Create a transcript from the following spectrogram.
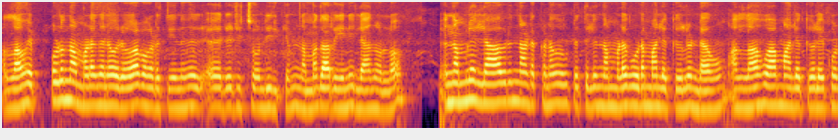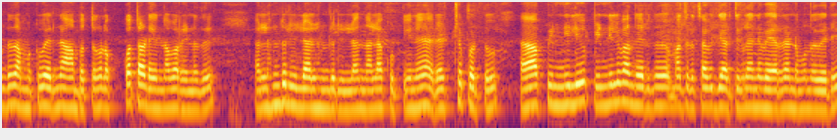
അള്ളാഹു എപ്പോഴും നമ്മളിങ്ങനെ ഓരോ അപകടത്തിൽ നിന്ന് രക്ഷിച്ചുകൊണ്ടിരിക്കും നമ്മത് അറിയുന്നില്ല എന്നുള്ളൂ? നമ്മളെല്ലാവരും നടക്കണ കൂട്ടത്തിൽ നമ്മളെ കൂടെ മലക്കുകൾ ഉണ്ടാവും അള്ളാഹു ആ മലക്കുകളെ കൊണ്ട് നമുക്ക് വരുന്ന ആപത്തുകളൊക്കെ തടയുന്ന പറയുന്നത്. അലഹമില്ല അലഹമില്ല എന്നാൽ ആ കുട്ടീനെ രക്ഷപ്പെട്ടു. ആ പിന്നിൽ പിന്നിൽ വന്നിരുന്ന മദ്രസ വിദ്യാർത്ഥികൾ തന്നെ വേറെ രണ്ട് മൂന്ന് പേര്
